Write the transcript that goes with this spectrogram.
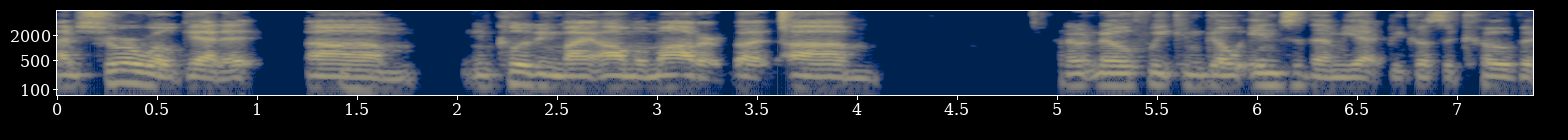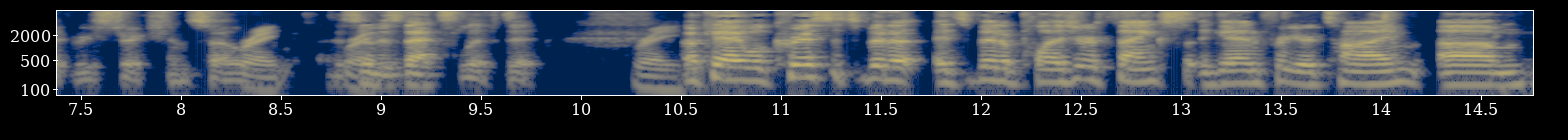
I'm sure will get it, um, including my alma mater. But um, I don't know if we can go into them yet because of COVID restrictions. So right, as right. soon as that's lifted. Right. Okay. Well, Chris, it's been a it's been a pleasure. Thanks again for your time. Um,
